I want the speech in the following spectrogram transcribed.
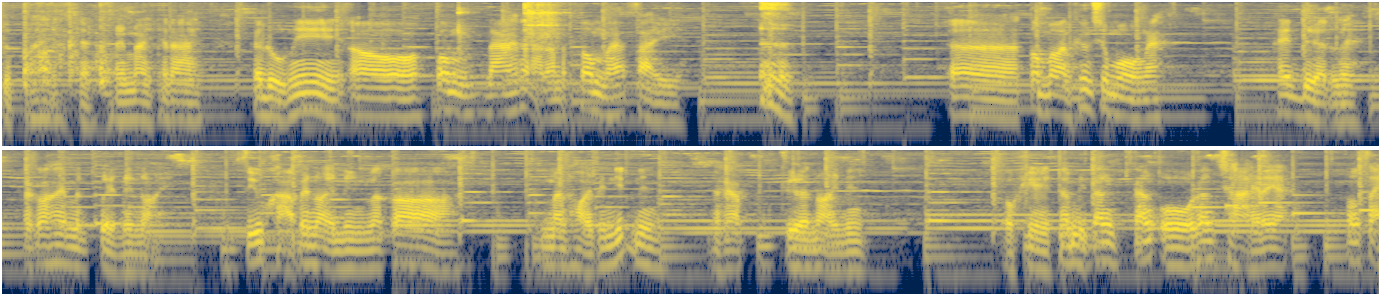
จุดไปแต่ไม่ไหม้ก็ได้ กระดูกนี่เอาต้มล้างให้สะอาดเอามาต้มนะใส่เอ่อต้มประมาณครึ่งชั่วโมงนะ ให้เดือดเลย แล้วก็ให้มันเปื่อยหน่อยๆซีอิ๊วขาวไปหน่อยหนึ่งแล้วก็มันหอยไปนิดนึงนะครับ เกลือหน่อยนึงโอเค ถ้ามีตั้งตั้งโอตั้งชายอะไรอะต้องใส่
